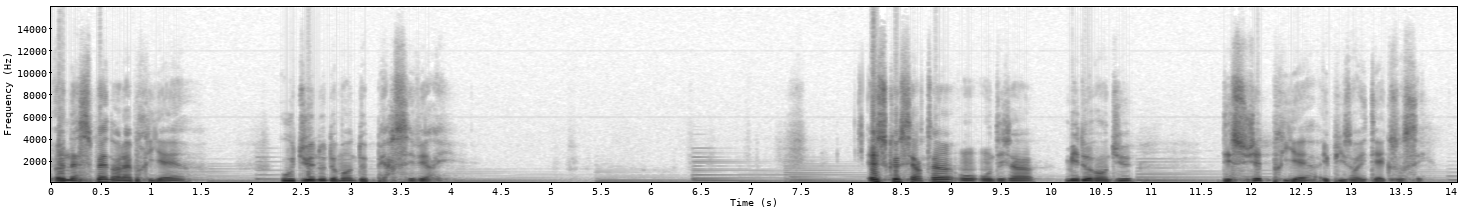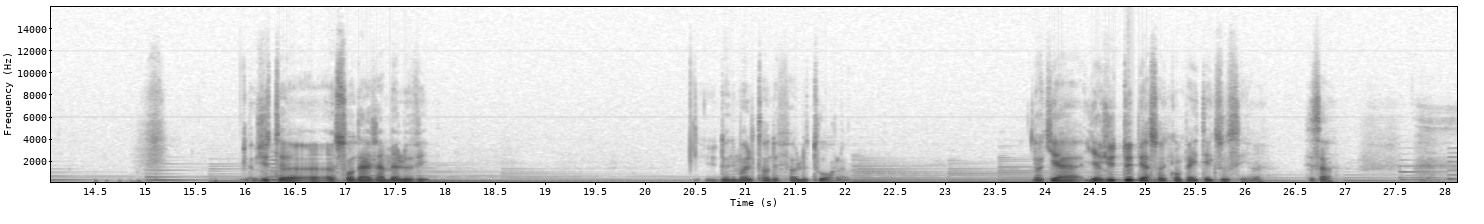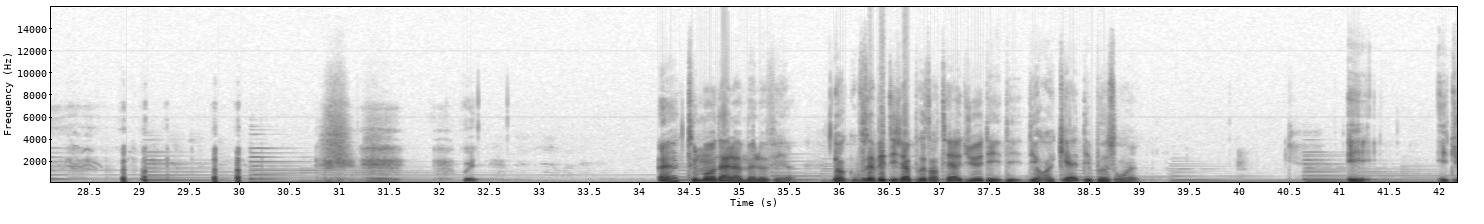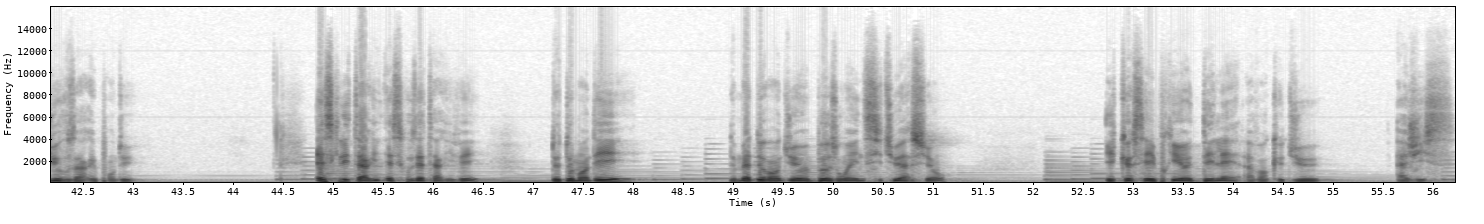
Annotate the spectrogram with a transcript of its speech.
un aspect dans la prière où Dieu nous demande de persévérer. Est-ce que certains ont, déjà mis devant Dieu des sujets de prière et puis ils ont été exaucés? Juste un sondage à main levée. Donnez-moi le temps de faire le tour là. Donc il y a, juste deux personnes qui n'ont pas été exaucées. Hein C'est ça? Oui. Hein? Tout le monde a la main levée. Hein Donc vous avez déjà présenté à Dieu des, requêtes, des besoins. Et, Dieu vous a répondu. Est-ce que vous êtes arrivé de demander, de mettre devant Dieu un besoin, une situation et que c'est pris un délai avant que Dieu agisse.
